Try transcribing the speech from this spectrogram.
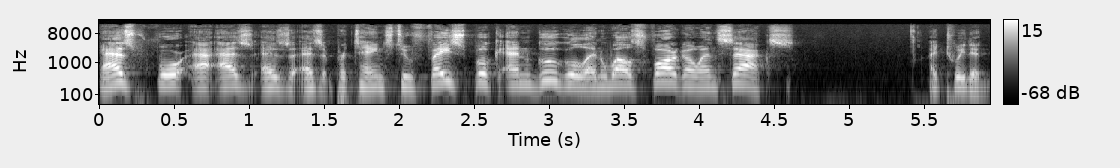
as for as as as it pertains to Facebook and Google and Wells Fargo and Saks, I tweeted,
